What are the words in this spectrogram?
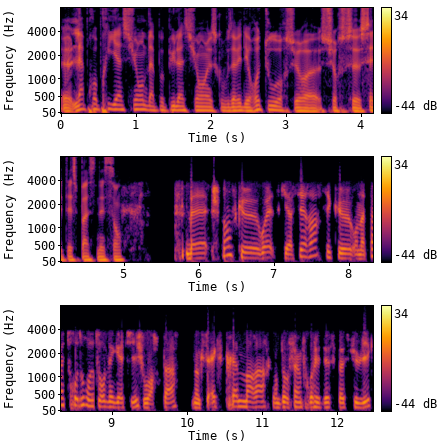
l'appropriation de la population? Est-ce que vous avez des retours sur, sur ce- cet espace naissant? Ben, je pense que ouais, ce qui est assez rare, c'est qu'on n'a pas trop de retours négatifs, voire pas. Donc c'est extrêmement rare quand on fait un projet d'espace public.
